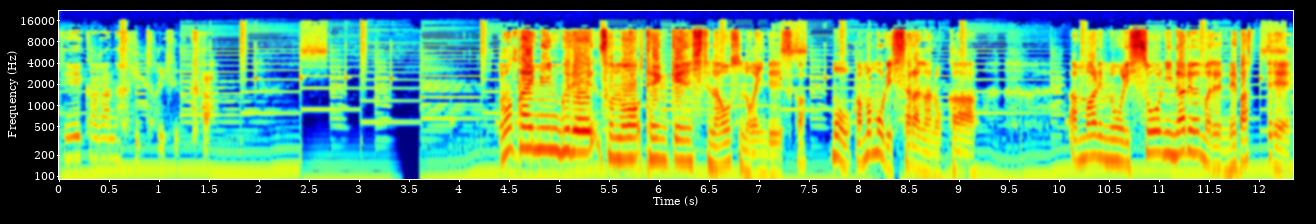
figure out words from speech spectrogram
う、定価がないというか、どのタイミングでその点検して直すのがいいんですか？もう雨漏りしたらなのか、あんまりもう理想になるまで粘って、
